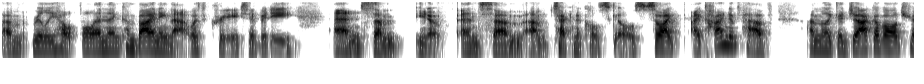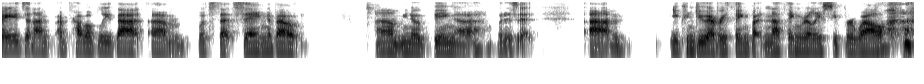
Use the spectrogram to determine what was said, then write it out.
um, really helpful. And then combining that with creativity and some you know and some um, technical skills. So i i kind of have i'm like a jack of all trades and i'm, I'm probably that um, what's that saying about um, you know being a what is it? Um, you can do everything but nothing really super well.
